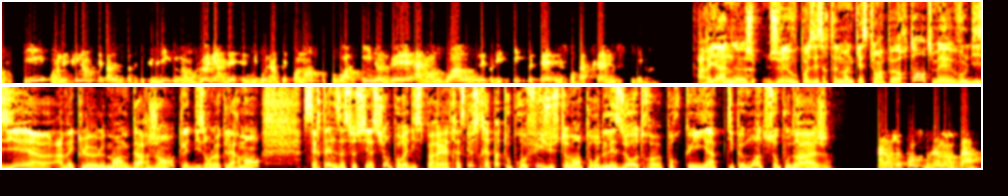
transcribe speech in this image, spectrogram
aussi. On est financé par les autorités publiques, mais on veut garder ce niveau d'indépendance pour pouvoir innover à l'endroit où les politiques peut-être ne sont pas prêts à nous suivre. Ariane, je, vais vous poser certainement une question un peu hortante, mais vous le disiez, euh, avec le, manque d'argent, disons-le clairement, certaines associations pourraient disparaître. Est-ce que ce serait pas tout profit justement pour les autres, pour qu'il y ait un petit peu moins de saupoudrage? Alors je pense vraiment pas.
